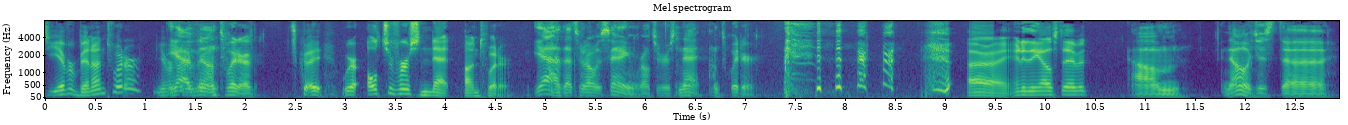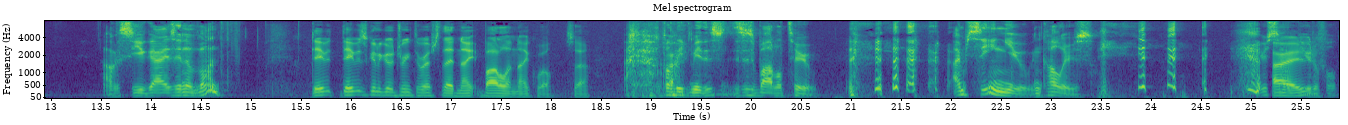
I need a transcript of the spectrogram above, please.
you ever been on Twitter? You ever Yeah, I've been on Twitter. It's great. We're Ultraverse Net on Twitter. Yeah, that's what I was saying. Realtors Net on Twitter. All right. Anything else, David? Um, no, just uh, I'll see you guys in a month. David David's going to go drink the rest of that night bottle of Nyquil. So Believe me, this this is bottle two. I'm seeing you in colors. You're so right. beautiful.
